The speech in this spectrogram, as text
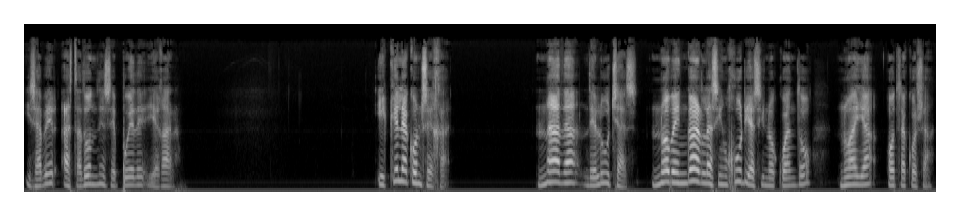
y saber hasta dónde se puede llegar. ¿Y qué le aconseja? Nada de luchas, no vengar las injurias, sino cuando no haya otra cosa.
